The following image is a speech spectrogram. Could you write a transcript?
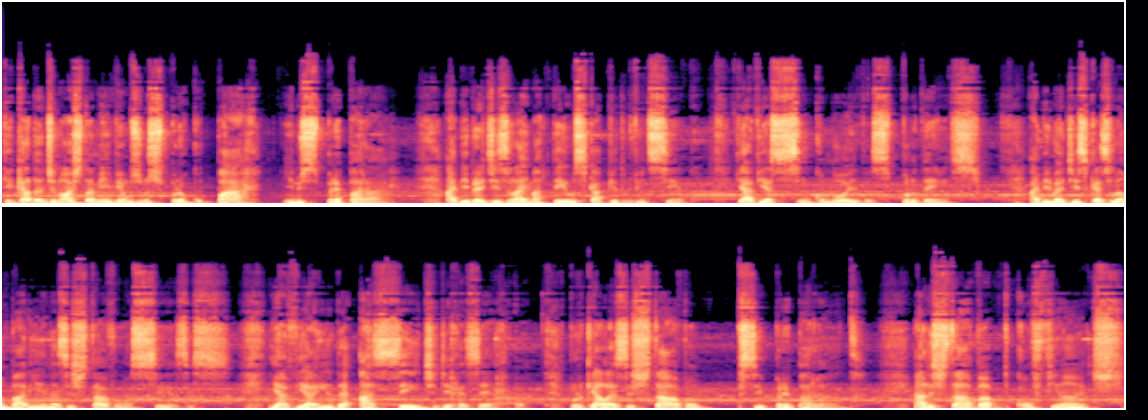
que cada um de nós também venhamos nos preocupar e nos preparar a Bíblia diz lá em Mateus capítulo 25 que havia cinco noivas prudentes. A Bíblia diz que as lamparinas estavam acesas e havia ainda azeite de reserva, porque elas estavam se preparando. Ela estava confiante,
